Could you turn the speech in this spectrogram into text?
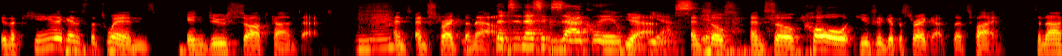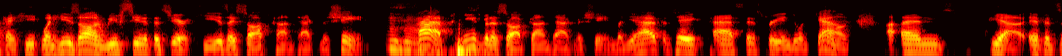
it- the key against the Twins induce soft contact Mhm. and and strike them out. that's that's exactly. Yeah. Yes. And yes. so and so Cole, he's gonna get the strikeouts. That's fine. Tanaka, he when he's on, we've seen it this year. He is a soft contact machine. Mhm. Happ, he's been a soft contact machine, but you have to take past history into account. Uh, And yeah, if it's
